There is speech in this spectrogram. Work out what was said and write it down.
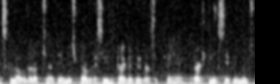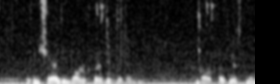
इसके अलावा अगर आप चाहते हैं इमेज पर आप ऐसे ही ट्राई करके कर सकते हैं। राइट क्लिक सेव इमेज लेकिन शायद ही डाउनलोड करें, देख लेते हैं। डाउनलोड कर दिया इसमें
